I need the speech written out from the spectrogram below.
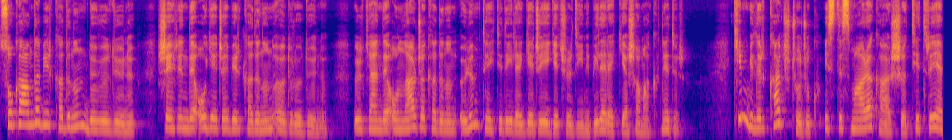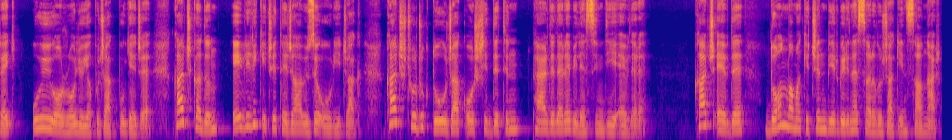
Sokağında bir kadının dövüldüğünü, şehrinde o gece bir kadının öldürüldüğünü, ülkende onlarca kadının ölüm tehdidiyle geceyi geçirdiğini bilerek yaşamak nedir? Kim bilir kaç çocuk istismara karşı titreyerek uyuyor rolü yapacak bu gece. Kaç kadın evlilik içi tecavüze uğrayacak. Kaç çocuk doğacak o şiddetin perdelere bile sindiği evlere. Kaç evde donmamak için birbirine sarılacak insanlar.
